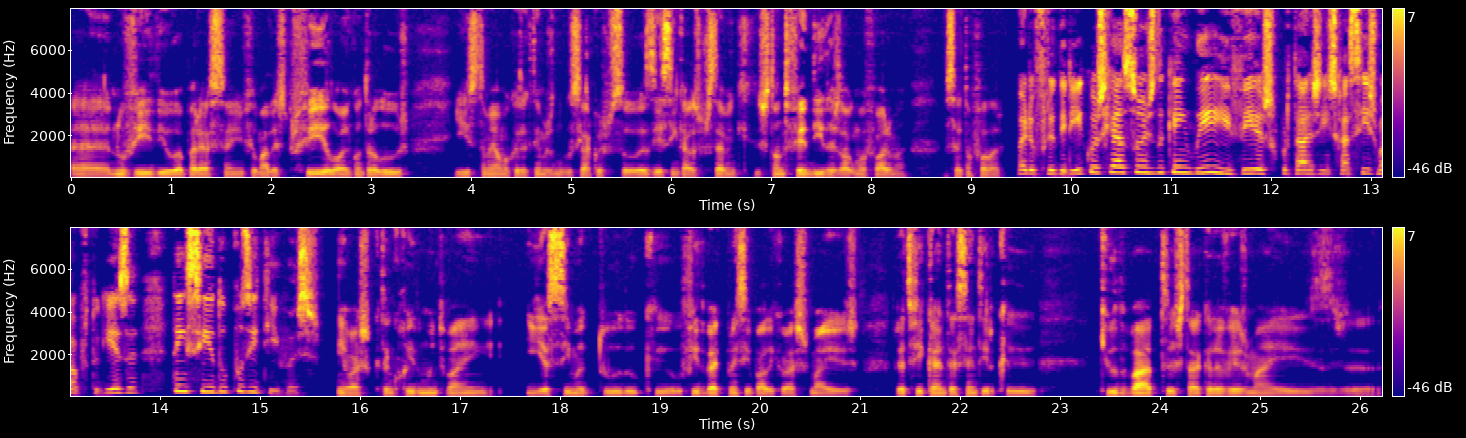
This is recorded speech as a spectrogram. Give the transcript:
uh, no vídeo aparecem filmadas de perfil ou em contraluz, e isso também é uma coisa que temos de negociar com as pessoas e assim que elas percebem que estão defendidas de alguma forma, aceitam falar. Para o Frederico, as reações de quem lê e vê as reportagens Racismo à Portuguesa têm sido positivas. Eu acho que tem corrido muito bem e, acima de tudo, que o feedback principal e que eu acho mais gratificante é sentir que, que o debate está cada vez mais uh,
